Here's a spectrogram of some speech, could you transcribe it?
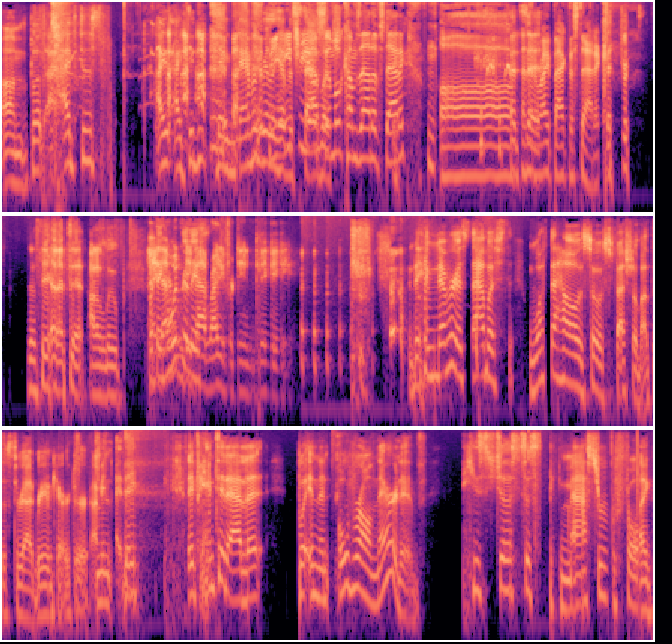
Um, but I, I just I, I didn't. They never really the have HBO established. symbol comes out of static. Oh, and then it. right back to static. yeah, that's it on a loop. But Hey, they that wouldn't really be bad writing for D and D. they have never established what the hell is so special about this three-eyed raven character. I mean, they they've hinted at it, but in the overall narrative, he's just this like, masterful, like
